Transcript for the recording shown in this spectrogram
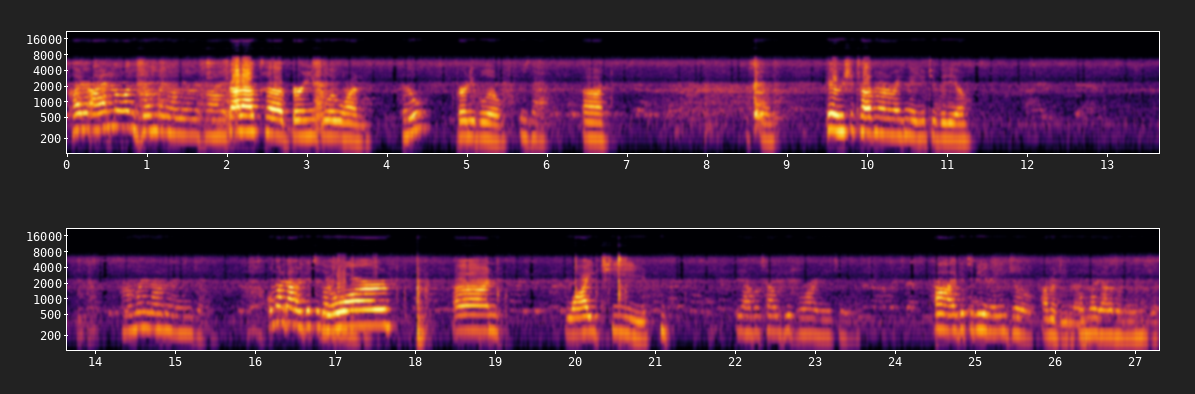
Carter, I'm the one jumping on the other side. Shout out to Bernie Blue one. Who? Bernie Blue. Who's that? Uh. Here, we should tell them we're making a YouTube video. How am I not an angel? Oh my god, I get to go. You're on YT. Yeah, we'll tell people on YouTube. Ah, I get to be an angel. I'm a demon. Oh my god, I'm an angel.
